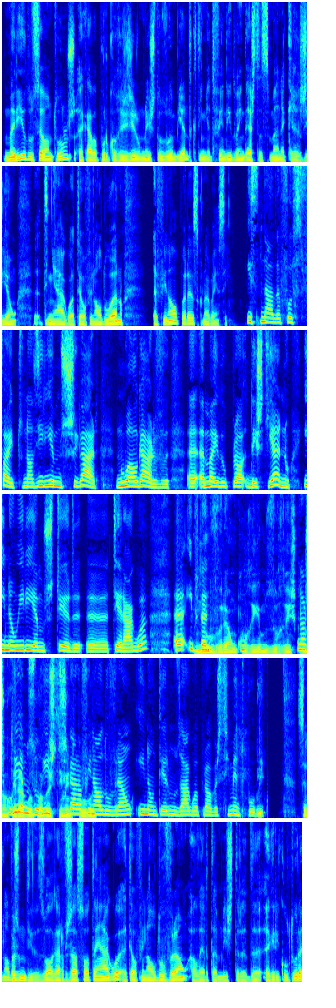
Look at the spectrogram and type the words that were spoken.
Maria do Céu Antunes acaba por corrigir o Ministro do Ambiente, que tinha defendido ainda esta semana que a região eh, tinha água até ao final do ano. Afinal, parece que não é bem assim. E se nada fosse feito, nós iríamos chegar no Algarve uh, a meio do, deste ano e não iríamos ter, uh, ter água. Uh, e, portanto, no verão corríamos o risco nós de não corríamos ter água o risco de chegar público. ao final do verão e não termos água para o abastecimento público. Sem novas medidas, o Algarve já só tem água até ao final do verão, alerta a Ministra da Agricultura.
